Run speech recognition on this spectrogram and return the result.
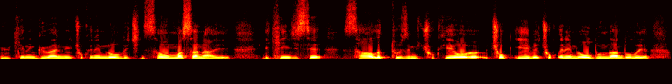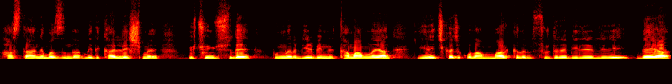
ülkenin güvenliği çok önemli olduğu için savunma sanayi. İkincisi sağlık turizmi çok iyi çok iyi ve çok önemli olduğundan dolayı hastane bazında medikalleşme. Üçüncüsü de bunları birbirini tamamlayan yeni çıkacak olan markaların sürdürülebilirliği veya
